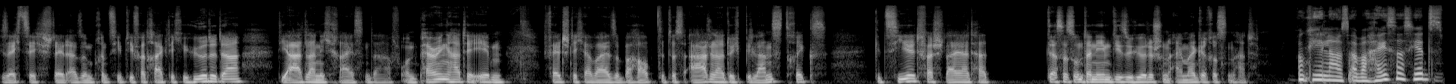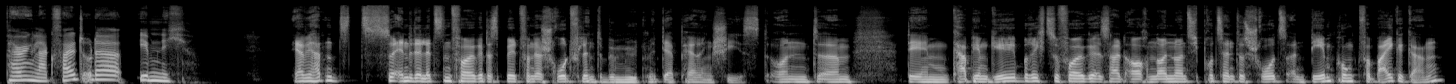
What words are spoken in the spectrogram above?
Die 60 stellt also im Prinzip die vertragliche Hürde dar, die Adler nicht reißen darf. Und Paring hatte eben fälschlicherweise behauptet, dass Adler durch Bilanztricks gezielt verschleiert hat, dass das Unternehmen diese Hürde schon einmal gerissen hat. Okay, Lars, aber heißt das jetzt, Paring lag falsch oder eben nicht? Ja, wir hatten zu Ende der letzten Folge das Bild von der Schrotflinte bemüht, mit der Paring schießt. Und ähm, dem KPMG-Bericht zufolge ist halt auch 99 Prozent des Schrots an dem Punkt vorbeigegangen.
